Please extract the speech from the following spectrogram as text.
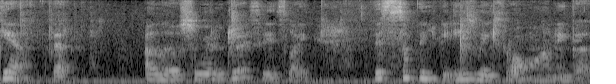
yeah, that I love sweater dresses. Like this is something you could easily throw on and go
